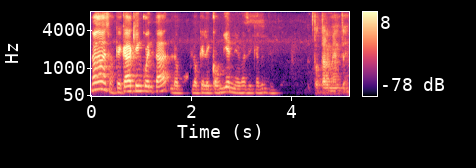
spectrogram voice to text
No, no, eso, que cada quien cuenta lo, lo que le conviene, básicamente. Totalmente.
